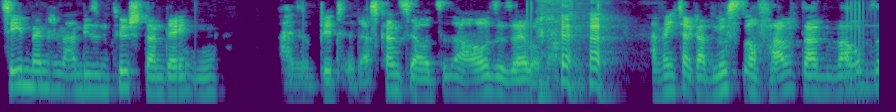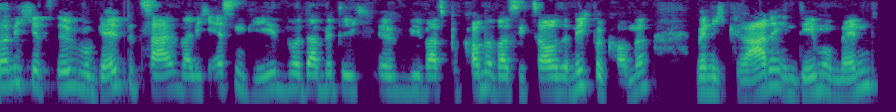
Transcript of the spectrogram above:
zehn Menschen an diesem Tisch dann denken, also bitte, das kannst du ja auch zu Hause selber machen. Aber wenn ich da gerade Lust drauf habe, dann warum soll ich jetzt irgendwo Geld bezahlen, weil ich essen gehe, nur damit ich irgendwie was bekomme, was ich zu Hause nicht bekomme, wenn ich gerade in dem Moment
